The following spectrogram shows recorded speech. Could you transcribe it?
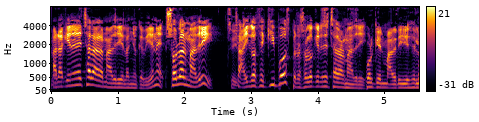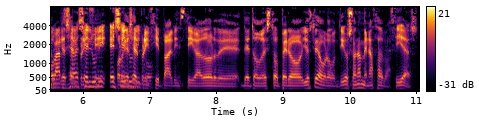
ahora quieren echar al Madrid el año que viene. Solo al Madrid. Sí. O sea, hay 12 equipos, pero solo quieres echar al Madrid. Porque el Madrid es el Porque Barça, es el, princi- uni- es porque el es el único. principal instigador de, de todo esto. Pero yo estoy de acuerdo contigo, son amenazas vacías.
